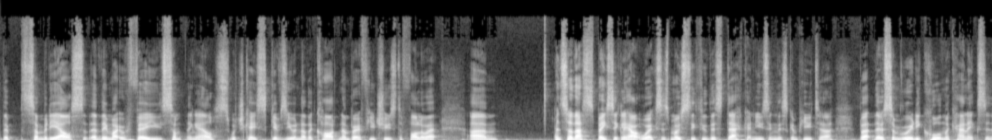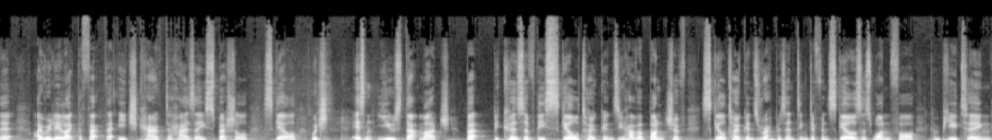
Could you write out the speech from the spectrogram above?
the somebody else they might refer you something else, which case gives you another card number if you choose to follow it. Um, and so that's basically how it works. It's mostly through this deck and using this computer. But there's some really cool mechanics in it. I really like the fact that each character has a special skill, which isn't used that much, but because of these skill tokens, you have a bunch of skill tokens representing different skills. There's one for computing,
